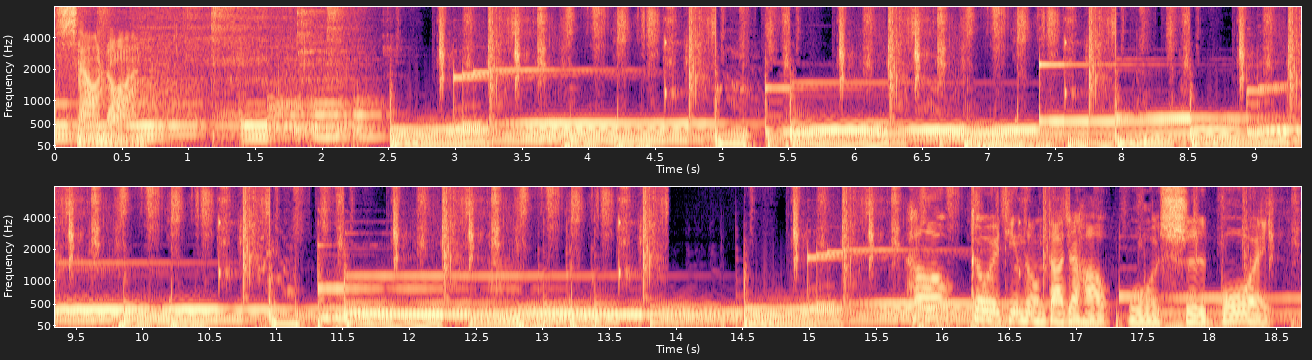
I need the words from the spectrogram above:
小暖。Hello，各位听众，大家好，我是 Boy。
